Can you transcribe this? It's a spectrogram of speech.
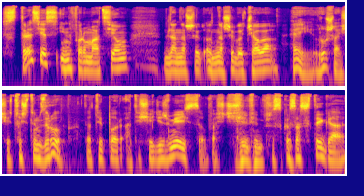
stres jest informacją dla naszego, od naszego ciała, hej, ruszaj się, coś z tym zrób. Do tej pory, a ty siedzisz w miejscu, właściwie wiem, wszystko zastyga.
